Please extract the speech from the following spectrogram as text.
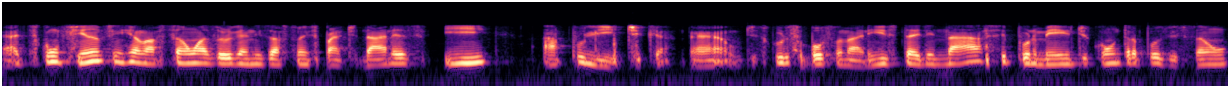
a desconfiança em relação às organizações partidárias e à política. Né? O discurso bolsonarista ele nasce por meio de contraposição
